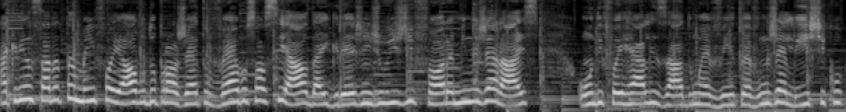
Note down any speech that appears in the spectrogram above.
A criançada também foi alvo do projeto Verbo Social da Igreja em Juiz de Fora, Minas Gerais, onde foi realizado um evento evangelístico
